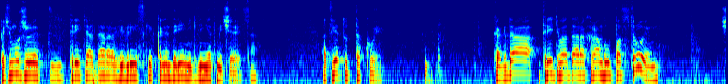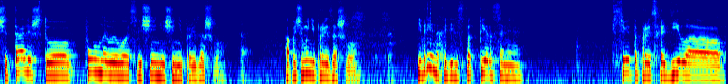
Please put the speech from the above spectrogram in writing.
Почему же третья Адара в еврейских календаре нигде не отмечается? Ответ тут такой. Когда третьего Адара храм был построен, считали, что полного его освящения еще не произошло. А почему не произошло? Евреи находились под персами, все это происходило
